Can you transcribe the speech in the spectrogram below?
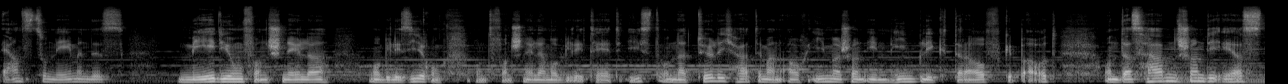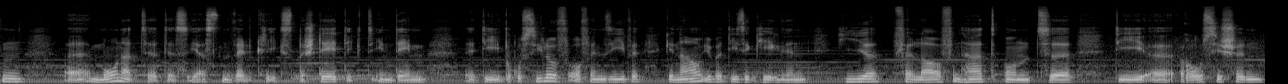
ernstzunehmendes Medium von schneller Mobilisierung und von schneller Mobilität ist. Und natürlich hatte man auch immer schon im Hinblick darauf gebaut. Und das haben schon die ersten äh, Monate des Ersten Weltkriegs bestätigt, indem äh, die Brusilov-Offensive genau über diese Gegenden hier verlaufen hat und äh, die äh, russischen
